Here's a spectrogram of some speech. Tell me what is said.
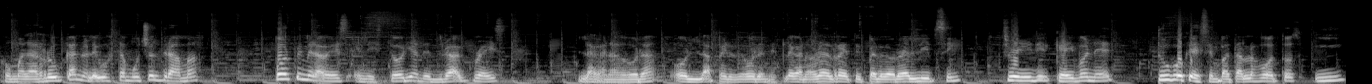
como a la ruca no le gusta mucho el drama, por primera vez en la historia de Drag Race, la ganadora o la perdedora, la ganadora del reto y perdedora del lip sync, Trinity K. Bonnet, tuvo que desempatar los votos y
